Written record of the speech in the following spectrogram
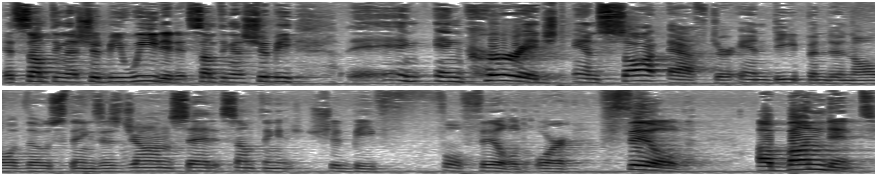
It's something that should be weeded. It's something that should be encouraged and sought after and deepened in all of those things. As John said, it's something that should be fulfilled or filled, abundant,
